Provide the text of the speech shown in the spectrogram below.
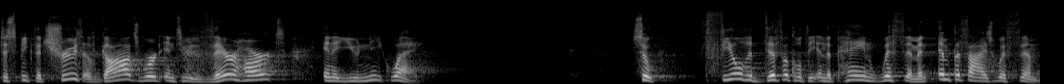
to speak the truth of God's word into their heart in a unique way. So feel the difficulty and the pain with them and empathize with them,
